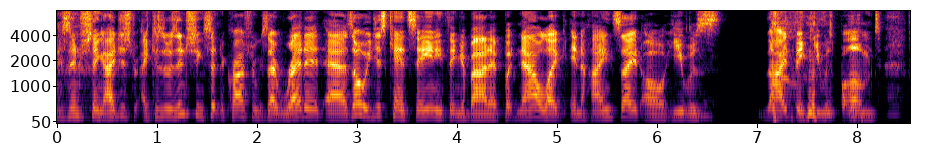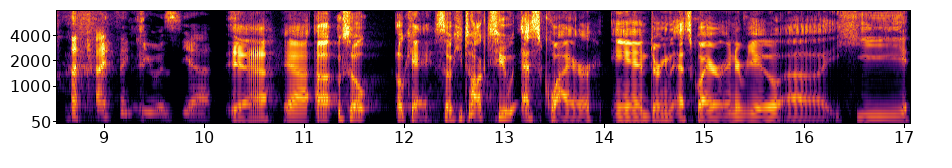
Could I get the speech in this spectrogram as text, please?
It's interesting. I just because it was interesting sitting across from because I read it as oh he just can't say anything about it, but now like in hindsight, oh he was. I think he was bummed. like I think he was. Yeah. Yeah, yeah. Uh, so okay, so he talked to Esquire, and during the Esquire interview, uh, he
